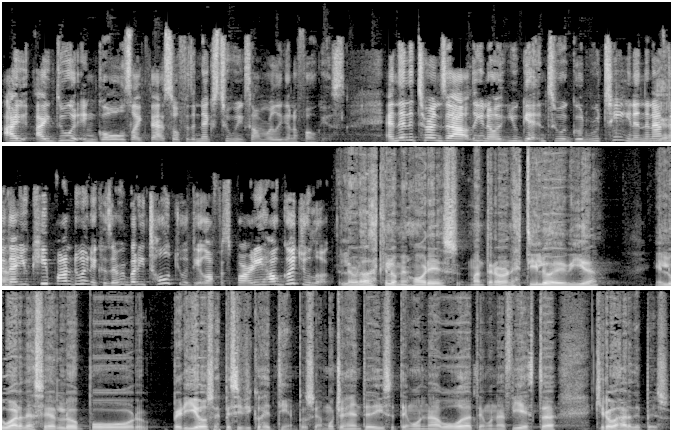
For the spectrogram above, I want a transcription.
I I do it in goals like that. So for the next 2 weeks I'm really going to focus. And then it turns out, you know, you get into a good routine and then after Yeah. that you keep on doing it because everybody told you at the office party how good you look. La verdad es que lo mejor es mantener un estilo de vida en lugar de hacerlo por periodos específicos de tiempo. O sea, mucha gente dice, tengo una boda, tengo una fiesta, quiero bajar de peso.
